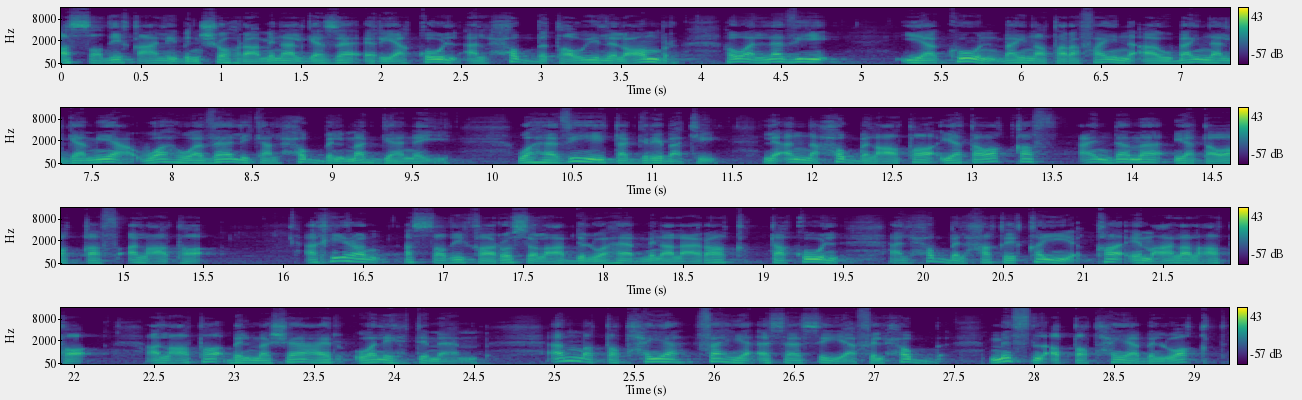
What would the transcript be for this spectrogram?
الصديق علي بن شهرة من الجزائر يقول الحب طويل العمر هو الذي يكون بين طرفين أو بين الجميع وهو ذلك الحب المجاني. وهذه تجربتي لأن حب العطاء يتوقف عندما يتوقف العطاء. أخيرا الصديقة رسل عبد الوهاب من العراق تقول الحب الحقيقي قائم على العطاء العطاء بالمشاعر والاهتمام. أما التضحية فهي أساسية في الحب مثل التضحية بالوقت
